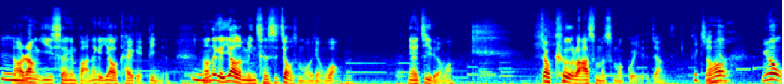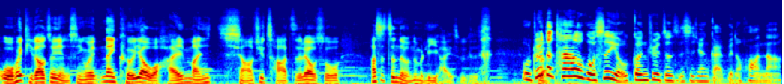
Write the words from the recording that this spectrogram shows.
嗯、然后让医生把那个药开给病人。嗯、然后那个药的名称是叫什么？我有点忘了，你还记得吗？叫克拉什么什么鬼的这样子。不记得。然后，因为我会提到这一点，是因为那颗药我还蛮想要去查资料，说它是真的有那么厉害，是不是？我觉得它如果是有根据真实事件改编的话，那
